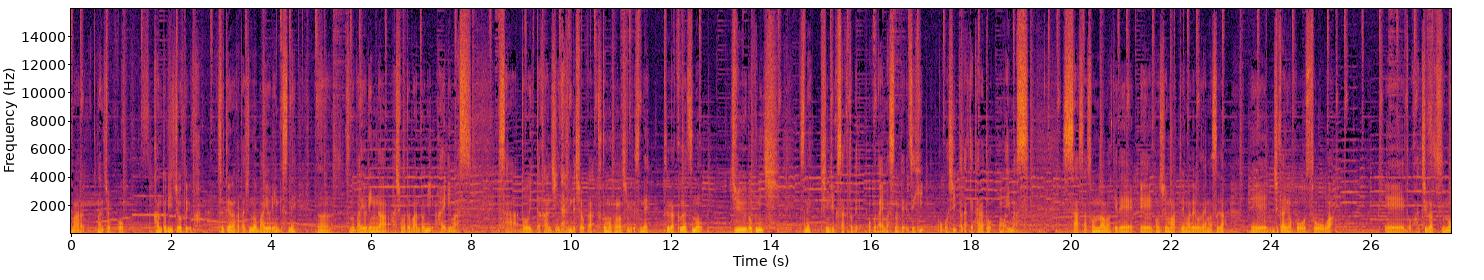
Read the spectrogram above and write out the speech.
まあ、なんでしょう、こう、カントリー調というか、そういったような形のバイオリンですね。うん、そのバイオリンが橋本バンドに入ります。さあ、どういった感じになるんでしょうか。とても楽しみですね。それが9月の16日ですね、新宿サクトで行いますので、ぜひお越しいただけたらと思います。さあさあそんなわけで、えー、今週もあっという間でございますが、えー、次回の放送は、えーと、8月の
